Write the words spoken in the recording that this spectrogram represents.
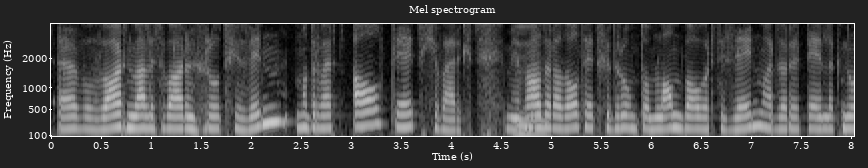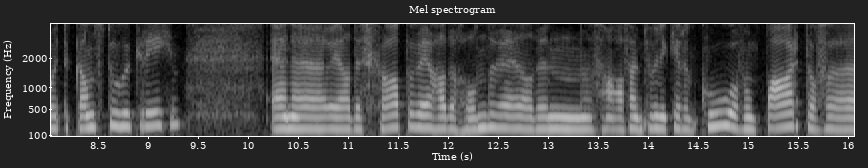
Eh, we waren weliswaar een groot gezin, maar er werd altijd gewerkt. Mijn Mm. vader had altijd gedroomd om landbouwer te zijn, maar er uiteindelijk nooit de kans toe gekregen. En uh, wij hadden schapen, wij hadden honden, wij hadden af en toe een keer een koe of een paard of uh,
